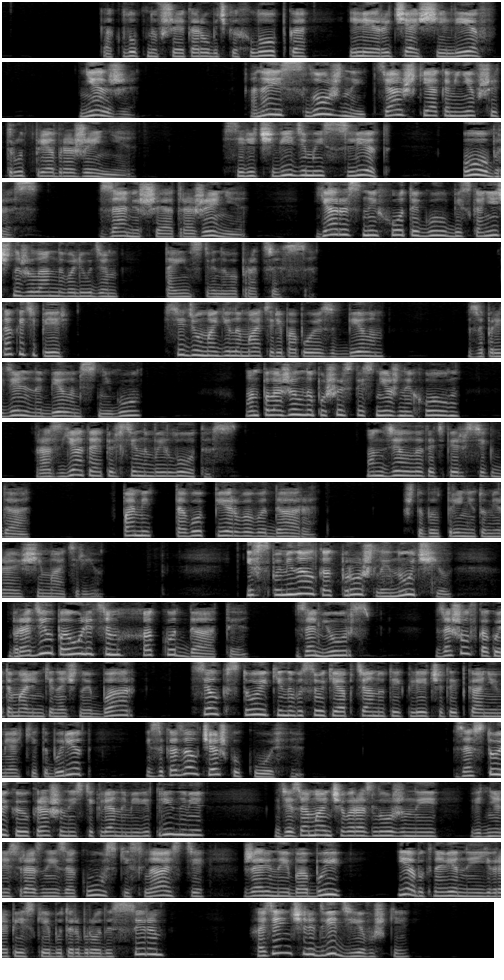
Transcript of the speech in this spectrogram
как лопнувшая коробочка хлопка или рычащий лев. Нет же, она есть сложный, тяжкий, окаменевший труд преображения, сиречь видимый след, образ, замершее отражение, яростный ход и гул бесконечно желанного людям таинственного процесса. Так и теперь, сидя у могилы матери по пояс в белом, запредельно белом снегу, он положил на пушистый снежный холм разъятый апельсиновый лотос. Он делал это теперь всегда, в память того первого дара, что был принят умирающей матерью. И вспоминал, как прошлой ночью бродил по улицам Хакодаты, замерз, зашел в какой-то маленький ночной бар, сел к стойке на высокий обтянутый клетчатой тканью мягкий табурет и заказал чашку кофе. За стойкой, украшенной стеклянными витринами, где заманчиво разложенные виднелись разные закуски, сласти, жареные бобы и обыкновенные европейские бутерброды с сыром, хозяйничали две девушки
